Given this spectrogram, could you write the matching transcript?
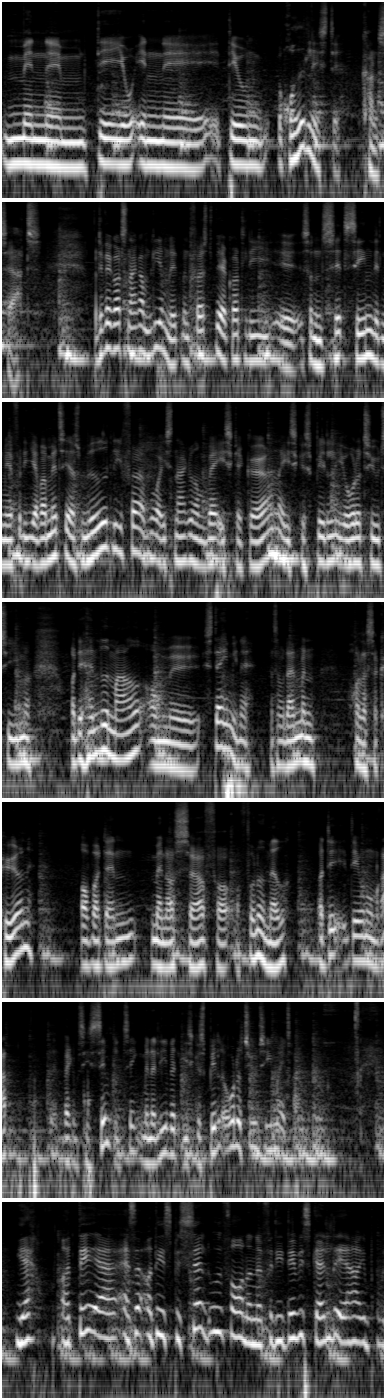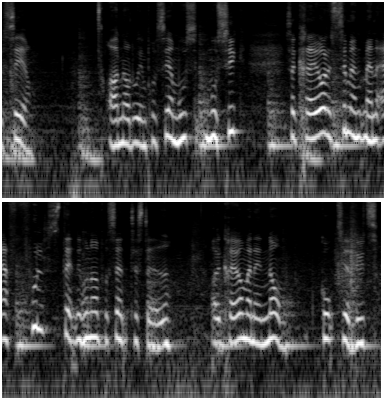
Men øh, det er jo en, øh, det er jo en rødliste koncert. Og det vil jeg godt snakke om lige om lidt, men først vil jeg godt lige øh, sådan sætte scenen lidt mere, fordi jeg var med til jeres møde lige før, hvor I snakkede om, hvad I skal gøre, når I skal spille i 28 timer. Og det handlede meget om øh, stamina, altså hvordan man holder sig kørende, og hvordan man også sørger for at få noget mad. Og det, det er jo nogle ret, hvad kan man sige, simple ting, men alligevel, I skal spille 28 timer i træk. Ja, og det er, altså, og det er specielt udfordrende, fordi det vi skal, det er at improvisere. Og når du improviserer mus- musik, så kræver det simpelthen, at man er fuldstændig 100% til stede. Og det kræver, at man er enormt god til at lytte.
